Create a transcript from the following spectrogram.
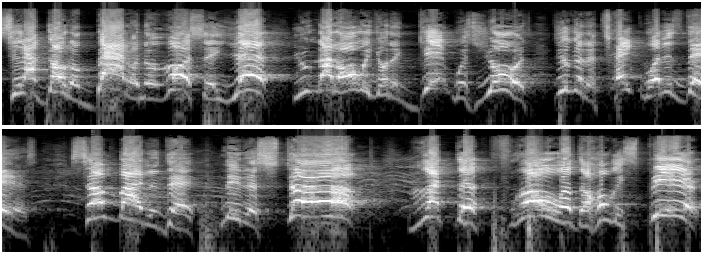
should I go to battle? And the Lord said, Yeah, you're not only going to what's yours, you're going to take what is theirs. Somebody today need to stir up. Let the flow of the Holy Spirit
